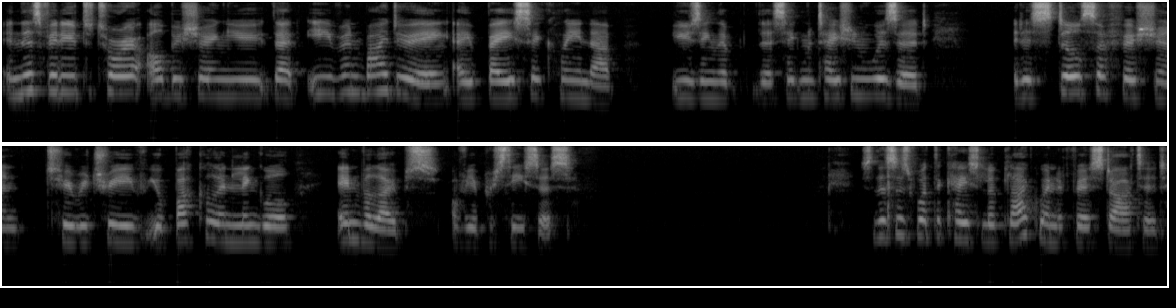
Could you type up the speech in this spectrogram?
In this video tutorial I'll be showing you that even by doing a basic cleanup using the, the segmentation wizard, it is still sufficient to retrieve your buccal and lingual envelopes of your prosthesis. So this is what the case looked like when it first started.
